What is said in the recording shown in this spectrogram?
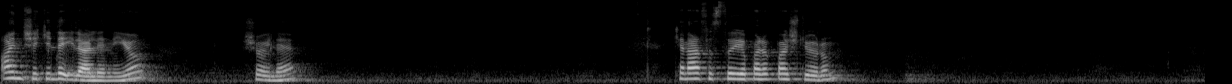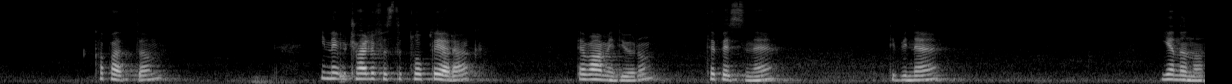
Aynı şekilde ilerleniyor. Şöyle. Kenar fıstığı yaparak başlıyorum. Kapattım. Yine üçerli fıstık toplayarak devam ediyorum. Tepesine, dibine, yanına.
